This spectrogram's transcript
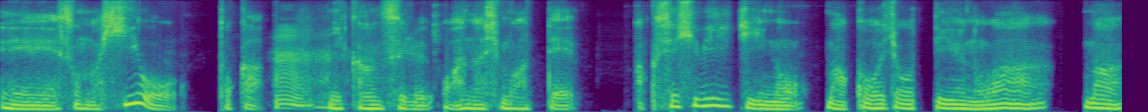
えー、その費用とかに関するお話もあって、うん、アクセシビリティの、まあ、向上っていうのは、まあ、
